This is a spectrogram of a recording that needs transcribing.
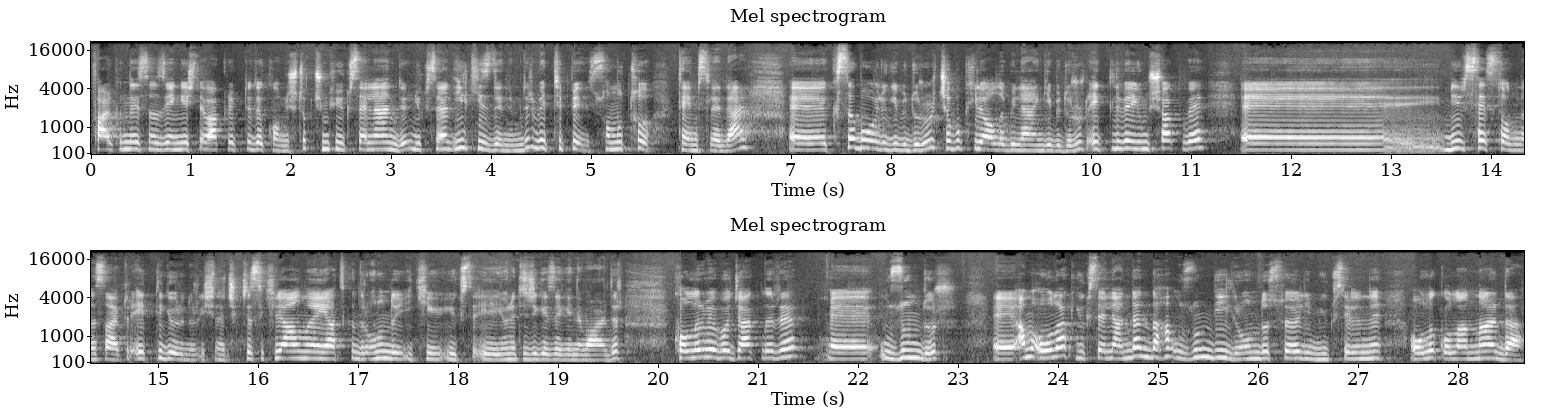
farkındaysanız yengeçte ve akrepte de konuştuk. Çünkü yükselendir. Yükselen ilk izlenimdir ve tipi, somutu temsil eder. E, kısa boylu gibi durur. Çabuk kilo alabilen gibi durur. Etli ve yumuşak ve e, bir ses tonuna sahiptir. Etli görünür işin açıkçası. Kilo almaya yatkındır. Onun da iki e, yönetici gezegeni vardır. Kolları ve bacakları e, uzundur. E, ama oğlak yükselenden daha uzun değildir. Onu da söyleyeyim. Yükseleni oğlak olanlar da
